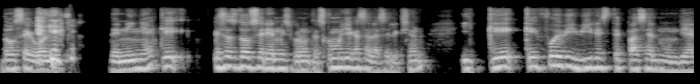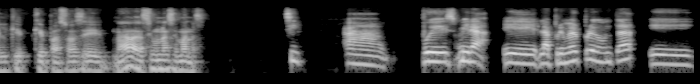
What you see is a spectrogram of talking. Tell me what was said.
12 goles de niña? Que esas dos serían mis preguntas. ¿Cómo llegas a la selección? ¿Y qué, qué fue vivir este pase al mundial que, que, pasó hace nada, hace unas semanas? Ah, pues mira, eh, la primera pregunta eh,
